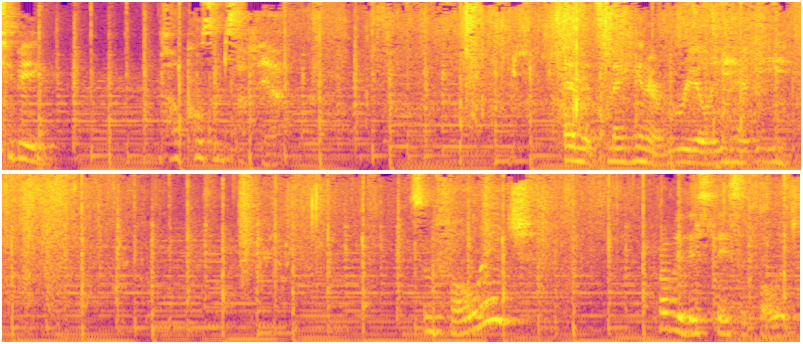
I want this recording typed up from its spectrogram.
I've too big. So I'll pull some stuff out. And it's making it really heavy. Some foliage? Probably this piece of foliage.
